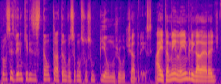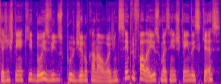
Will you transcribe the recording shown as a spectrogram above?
pra vocês verem que eles estão tratando você como se fosse um peão no jogo de xadrez. Ah, e também lembre, galera, que a gente tem aqui dois vídeos por dia no canal. A gente sempre sempre fala isso, mas tem gente que ainda esquece.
